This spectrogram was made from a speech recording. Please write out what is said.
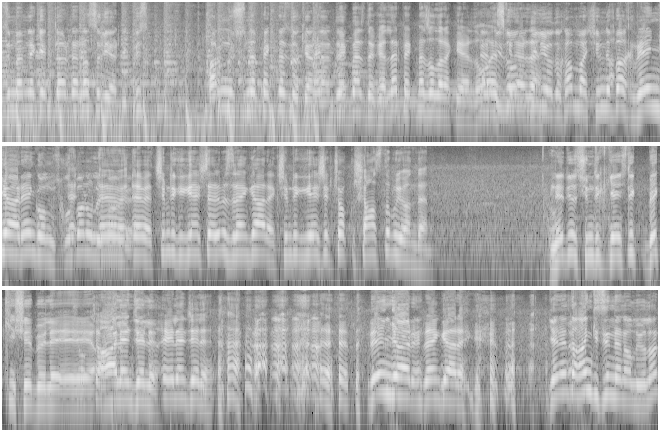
bizim memleketlerde nasıl yerdik biz? Karın üstüne pekmez dökerlerdi. Pekmez dökerler, pekmez olarak yerdi. O biz de onu eskilerden. biliyorduk ama şimdi bak rengarenk olmuş. Kurban olayım evet, abi. evet, şimdiki gençlerimiz rengarenk. Şimdiki gençlik çok şanslı bu yönden. Ne diyorsun şimdiki gençlik belki şey böyle e, Çok şanslı. alenceli. Eğlenceli. rengarenk. rengarenk. Genelde hangisinden alıyorlar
